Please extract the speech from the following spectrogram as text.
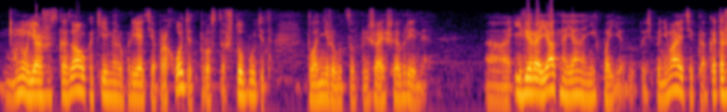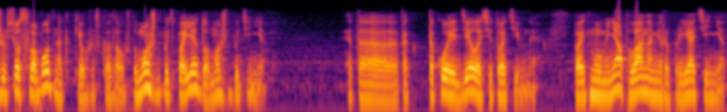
Ну, я же сказал, какие мероприятия проходят, просто что будет планироваться в ближайшее время. А, и, вероятно, я на них поеду. То есть, понимаете как? Это же все свободно, как я уже сказал, что может быть поеду, а может быть и нет. Это так, такое дело ситуативное. Поэтому у меня плана мероприятий нет.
